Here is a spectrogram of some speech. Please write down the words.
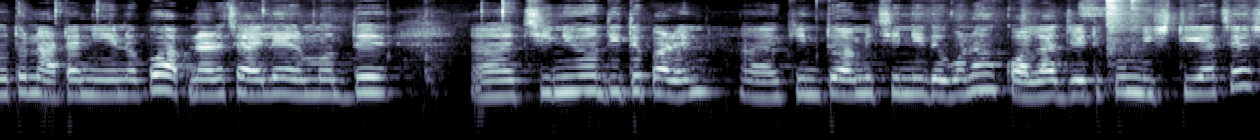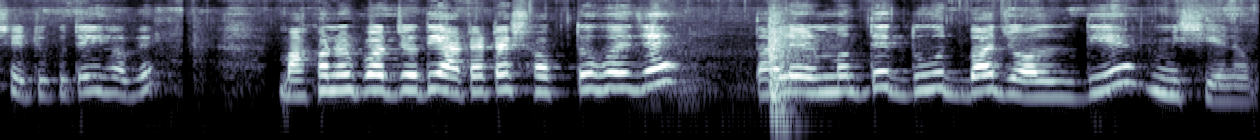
মতন আটা নিয়ে নেব। আপনারা চাইলে এর মধ্যে চিনিও দিতে পারেন। কিন্তু আমি চিনি দেবো না, কলার যেটুকু মিষ্টি আছে সেটুকুতেই হবে। মাখানোর পর যদি আটাটা শক্ত হয়ে যায়, তাহলে এর মধ্যে দুধ বা জল দিয়ে মিশিয়ে নেব।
